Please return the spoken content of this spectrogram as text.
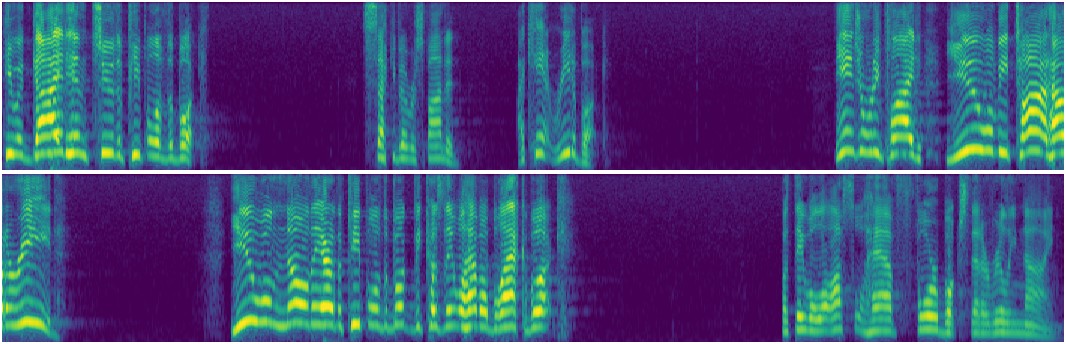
he would guide him to the people of the book. Sekubwa responded, I can't read a book. The angel replied, You will be taught how to read. You will know they are the people of the book because they will have a black book. But they will also have four books that are really nine.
